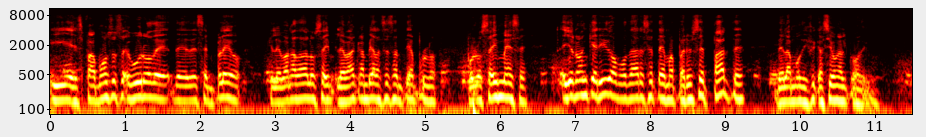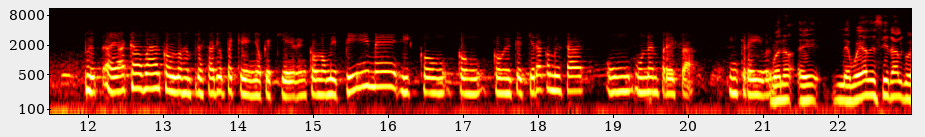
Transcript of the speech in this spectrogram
y el famoso seguro de, desempleo que le van a dar los seis, le van a cambiar la cesantía por los, por los seis meses. Ellos no han querido abordar ese tema, pero eso es parte de la modificación al código. Pues acabar con los empresarios pequeños que quieren, con los MIPYME y con, con, el que quiera comenzar una empresa increíble. Bueno, eh, le voy a decir algo,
